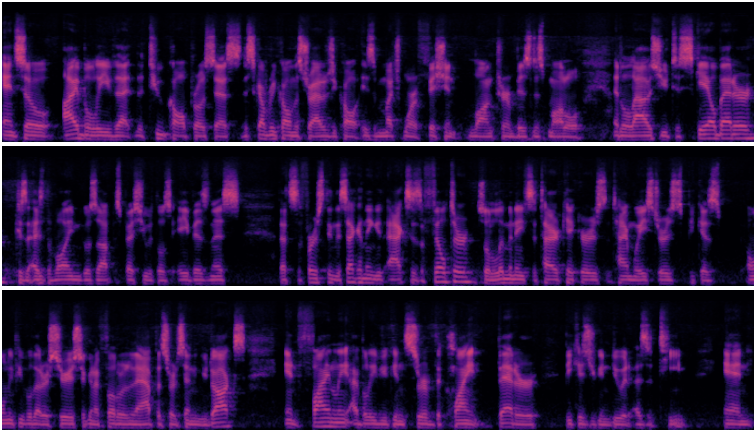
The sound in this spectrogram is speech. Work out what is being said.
And so I believe that the two call process, discovery call and the strategy call, is a much more efficient long term business model. It allows you to scale better because as the volume goes up, especially with those A business, that's the first thing. The second thing, it acts as a filter, so it eliminates the tire kickers, the time wasters, because only people that are serious are going to filter an app and start sending you docs. And finally, I believe you can serve the client better because you can do it as a team. And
